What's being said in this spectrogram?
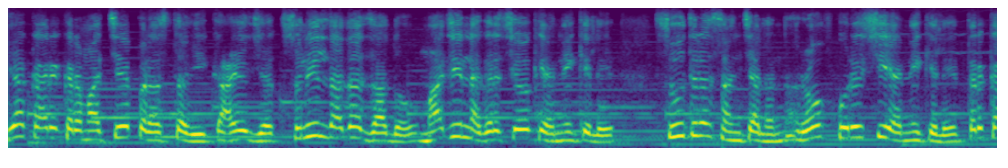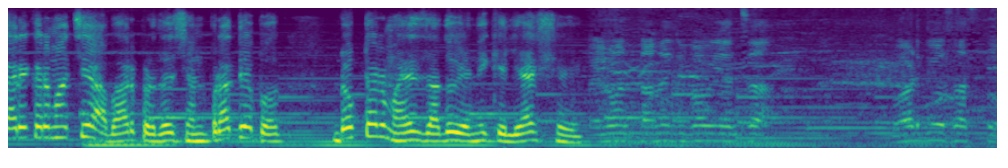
या कार्यक्रमाचे प्रास्ताविक आयोजक सुनील दादा जाधव माजी नगरसेवक यांनी केले. सूत्र संचालन रौफ कुरेशी यांनी केले. तर कार्यक्रमाचे आभार प्रदर्शन प्राध्यापक डॉक्टर महेश जाधव यांनी केले आहे. यांचा वाढदिवस असतो.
